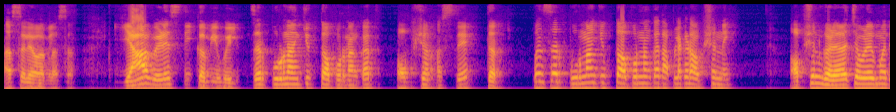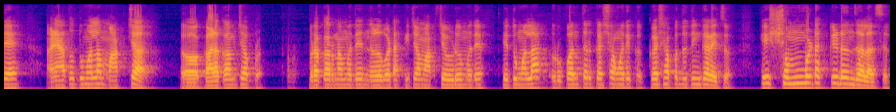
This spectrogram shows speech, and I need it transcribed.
असं लिहावं लागलं असतं. या वेळेस ती कमी होईल. जर पूर्णांकयुक्त अपूर्णांकात ऑप्शन असते तर. पण सर पूर्णांकयुक्त अपूर्णांकात आपल्याकडे ऑप्शन नाही. ऑप्शन घड्याळाच्या वेळेमध्ये आहे. आणि आता तुम्हाला मागच्या काळकामच्या प्रकरणामध्ये नळबटाकीच्या मागच्या व्हिडिओमध्ये हे तुम्हाला रूपांतर कशामध्ये कशा पद्धतीने करायचं हे शंभर टक्के डन झालं असेल.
